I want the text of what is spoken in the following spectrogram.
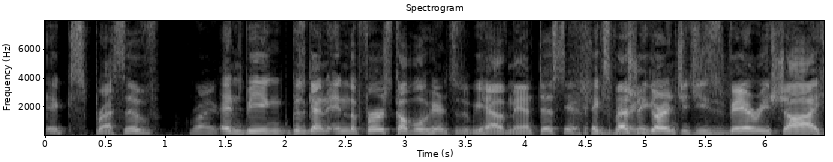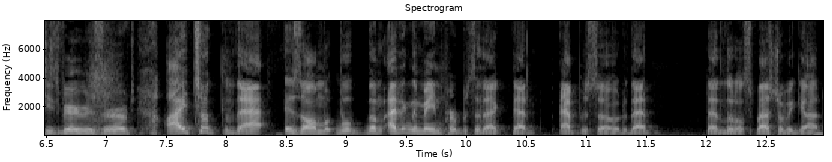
expressive right. and being because again in the first couple of appearances we have Mantis, Yeah, especially very- Guardian, she's very shy, she's very reserved. I took that as almost well. Um, I think the main purpose of that that episode that. That little special we got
